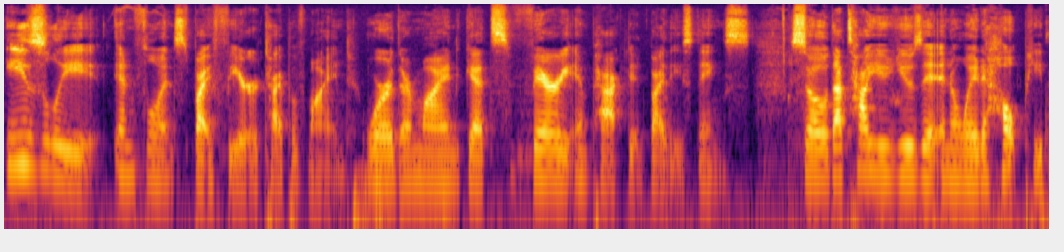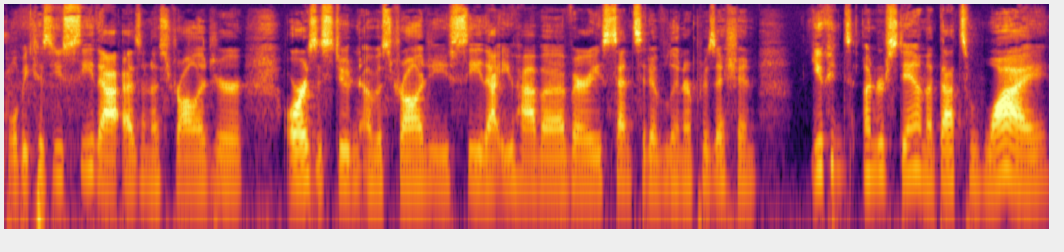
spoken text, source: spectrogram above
easily influenced by fear type of mind, where their mind gets very impacted by these things. So that's how you use it in a way to help people because you see that as an astrologer or as a student of astrology, you see that you have a very sensitive lunar position. You can understand that that's why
